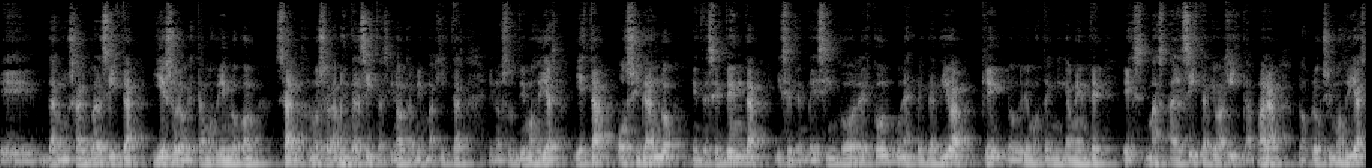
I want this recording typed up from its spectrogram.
eh, dar un salto alcista y eso es lo que estamos viendo con saltos, no solamente alcistas, sino también bajistas en los últimos días y está oscilando entre 70 y 75 dólares con una expectativa que, lo veremos técnicamente, es más alcista que bajista para los próximos días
